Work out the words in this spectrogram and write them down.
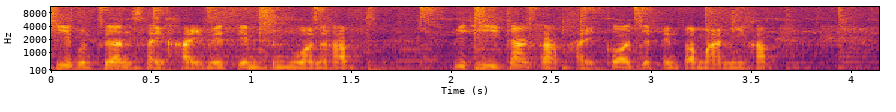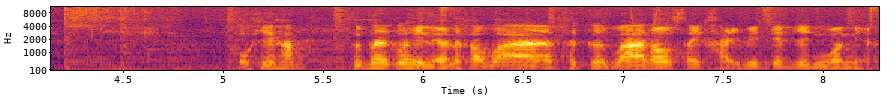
ที่เพื่อนๆใส่ไข่ไม่เต็มจำนวนนะครับ วิธีการกลับไข่ก็จะเป็นประมาณนี้ครับโอเคครับเพื่อนๆก็เห็นแล้วนะครับว่าถ้าเกิดว่าเราใส่ไข่ไม่เต็มจำนวนเนี่ย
